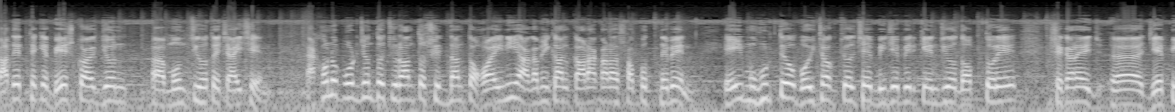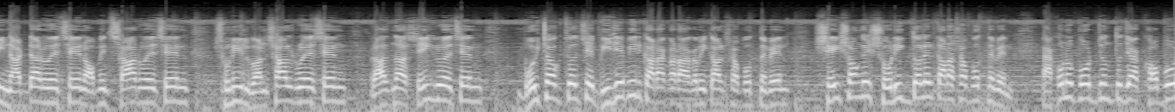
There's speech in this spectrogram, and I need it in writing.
তাদের থেকে বেশ কয়েকজন মন্ত্রী হতে চাইছেন। এখনও পর্যন্ত চূড়ান্ত সিদ্ধান্ত হয়নি। আগামীকাল কারা কারা শপথ নেবেন? এই মুহূর্তেও বৈঠক চলছে বিজেপির কেন্দ্রীয় দপ্তরে। সেখানে জেপি নাড্ডা রয়েছেন, অমিত শাহ রয়েছেন, সুনীল বনশাল রয়েছেন, রাজনাথ সিং রয়েছেন। বৈঠক চলছে বিজেপির কারা কারা আগামীকাল শপথ নেবেন? সেই সঙ্গে শরিক দলের কারা শপথ নেবেন? এখনও পর্যন্ত যা খবর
